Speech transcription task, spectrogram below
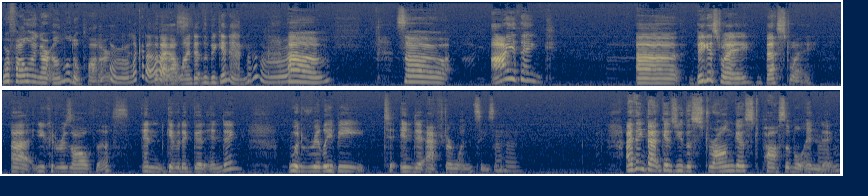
We're following our own little plot arc Ooh, look at us. that I outlined at the beginning. Ooh. Um, so I think uh, biggest way, best way, uh, you could resolve this and give it a good ending would really be to end it after one season. Mhm. I think that gives you the strongest possible ending.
